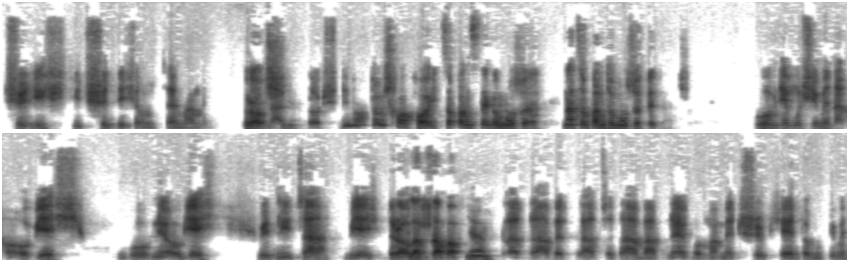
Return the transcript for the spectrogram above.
33 tysiące mamy rocznie? rocznie. No to już ho, ho. I co pan z tego może, na co pan to może wydać? Głównie musimy na, o, o wieś, głównie o wieś, świetlica, wieś, drogi, Plac zabaw, nie? plac zabaw, place zabawne, bo mamy trzy wsie, to musimy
